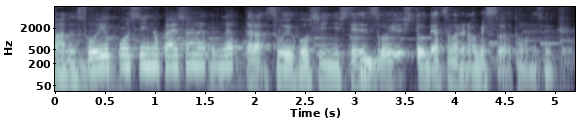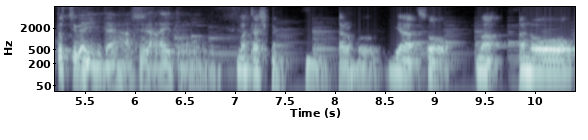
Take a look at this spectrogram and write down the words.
あ、まあそういう方針の会社だったらそういう方針にして、うん。そういう人で集まるのがベストだと思うんですね。どっちがいいみたいな話じゃないと思う、まあ確かに、うん、なるほど。いや、そう、まあ、あの、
